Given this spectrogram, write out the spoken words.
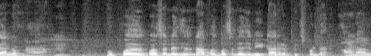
காரணம்னா. முப்பது பர்சன்டேஜ் நாற்பது பர்சன்டேஜ் நீ டார்கெட் ஃபிக்ஸ் பண்ணுறாரு ஆனால்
